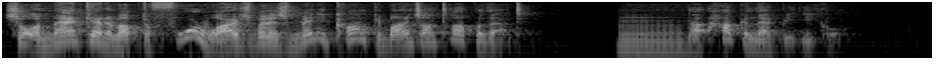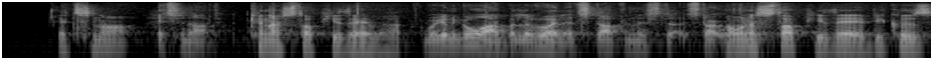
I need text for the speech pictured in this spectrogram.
So a man can have up to four wives, but as many concubines on top of that. Hmm. Now, how can that be equal? It's not. It's not. Can I stop you there, but We're going to go on, but go ahead. Let's stop and let's start start I want to stop you there because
